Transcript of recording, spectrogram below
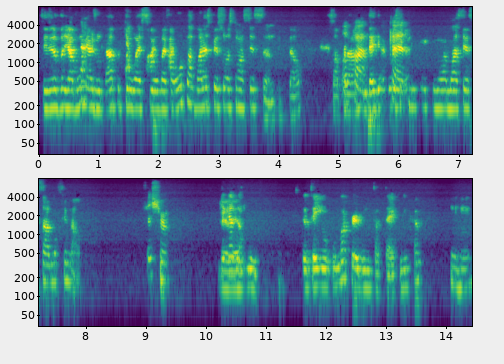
vocês já vão me ajudar, porque o SEO vai falar, opa, várias pessoas estão acessando. Então, só para. Daí depois você clica aqui no, no acessar no final. Fechou. Beleza. Eu tenho uma pergunta técnica uhum.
